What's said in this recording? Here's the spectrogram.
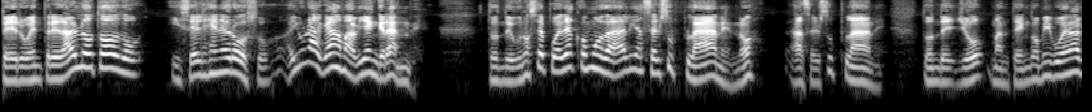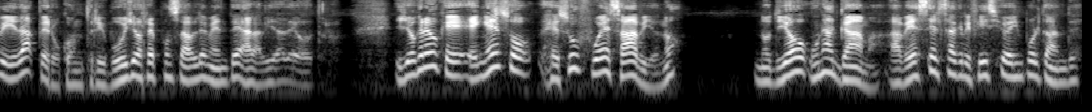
Pero entre darlo todo y ser generoso, hay una gama bien grande donde uno se puede acomodar y hacer sus planes, ¿no? Hacer sus planes, donde yo mantengo mi buena vida, pero contribuyo responsablemente a la vida de otros. Y yo creo que en eso Jesús fue sabio, ¿no? Nos dio una gama. A veces el sacrificio es importante,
